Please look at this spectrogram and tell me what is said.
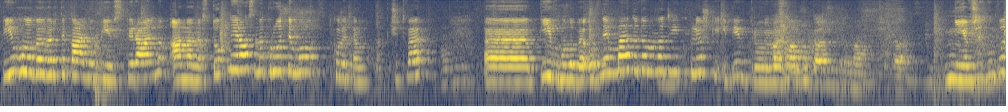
півголови вертикальну, пів спіральну, а на наступний раз ми крутимо, коли там четвер, е, півголови одним методом на дві плюшки і пів другим Ви методом. покажете нам читати. Ні, вже не буду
